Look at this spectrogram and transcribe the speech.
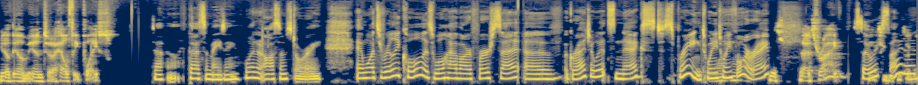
you know them into a healthy place. Definitely. That's amazing. What an awesome story. And what's really cool is we'll have our first set of graduates next spring, 2024, wow. right? That's right. So That's excited.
